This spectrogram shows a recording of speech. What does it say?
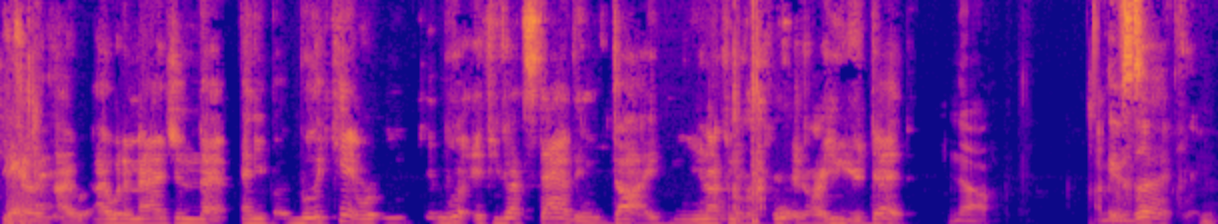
Because I, I would imagine that anybody well they can't if you got stabbed and you died you're not going to report it are you you're dead No. I mean, Exactly.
